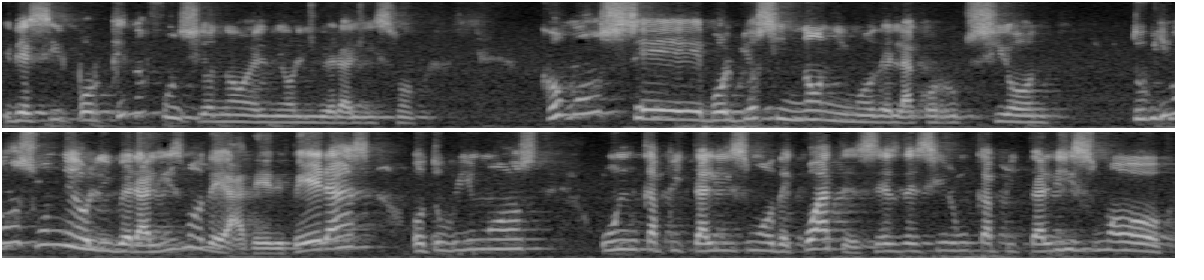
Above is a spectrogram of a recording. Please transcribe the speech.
y decir, ¿por qué no funcionó el neoliberalismo? ¿Cómo se volvió sinónimo de la corrupción? ¿Tuvimos un neoliberalismo de adeveras o tuvimos un capitalismo de cuates, es decir, un capitalismo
